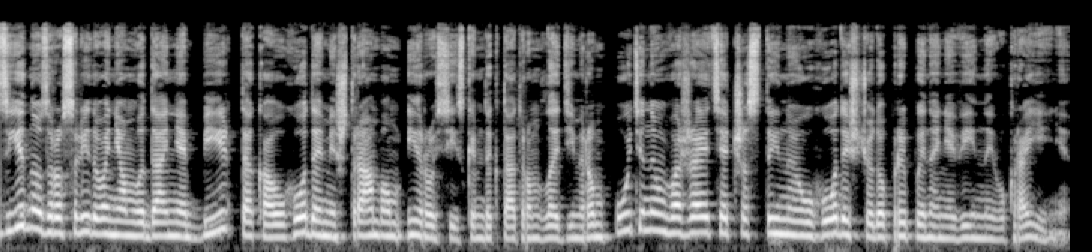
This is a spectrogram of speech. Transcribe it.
Згідно з розслідуванням видання Біль, така угода між Трампом і російським диктатором Владіміром Путіним вважається частиною угоди щодо припинення війни в Україні.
